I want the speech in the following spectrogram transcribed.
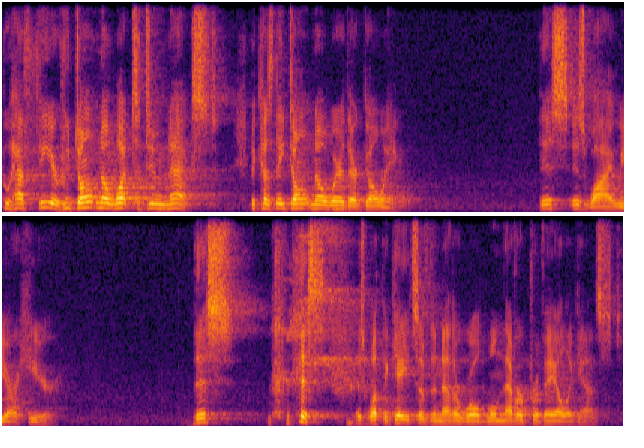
who have fear, who don't know what to do next because they don't know where they're going. This is why we are here. This, this is what the gates of the netherworld will never prevail against.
